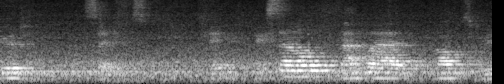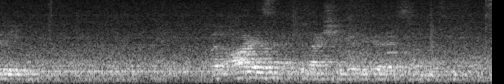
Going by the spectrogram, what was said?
good settings. Okay? Excel, MATLAB, not really. But R is, is actually really good at some of these defaults.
